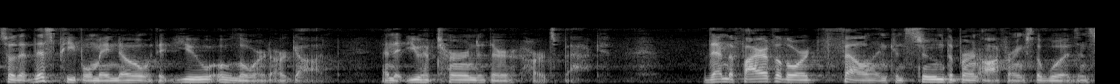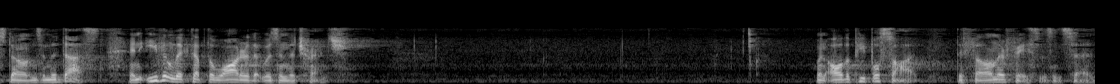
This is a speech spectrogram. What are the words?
so that this people may know that you, O Lord, are God, and that you have turned their hearts back. Then the fire of the Lord fell and consumed the burnt offerings, the woods and stones and the dust, and even licked up the water that was in the trench. When all the people saw it, they fell on their faces and said,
